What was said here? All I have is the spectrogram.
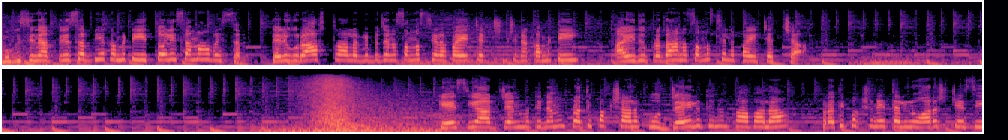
ముగిసిన త్రిసభ్య కమిటీ తొలి సమావేశం. తెలుగు రాష్ట్రాల విభజన సమస్యలపై చర్చించిన కమిటీ ఐదు ప్రధాన సమస్యలపై చర్చ. కేసీఆర్ జన్మదినం ప్రతిపక్షాలకు జైలు దినం కావాలా? ప్రతిపక్ష నేతలను అరెస్ట్ చేసి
